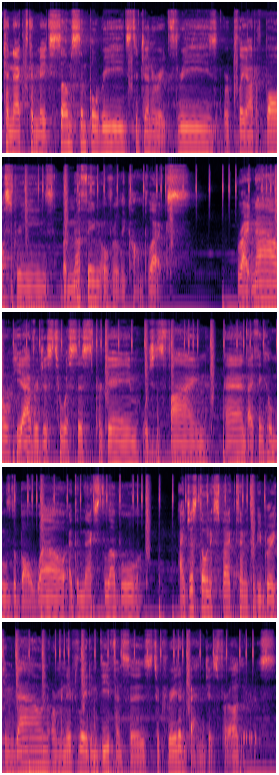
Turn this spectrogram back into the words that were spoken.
Knecht can make some simple reads to generate threes or play out of ball screens, but nothing overly complex. Right now, he averages 2 assists per game, which is fine, and I think he'll move the ball well at the next level. I just don't expect him to be breaking down or manipulating defenses to create advantages for others.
